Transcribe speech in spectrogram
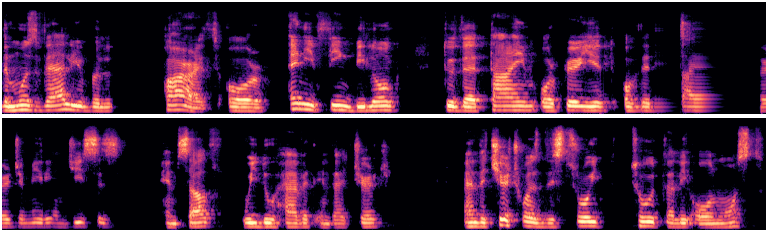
the most valuable part or anything belong to the time or period of the Virgin Mary and Jesus himself. We do have it in that church. And the church was destroyed totally almost.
